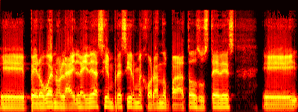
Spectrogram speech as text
Eh, pero bueno, la, idea siempre es ir mejorando para todos ustedes. Eh,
